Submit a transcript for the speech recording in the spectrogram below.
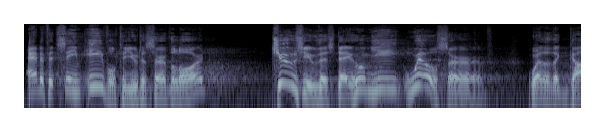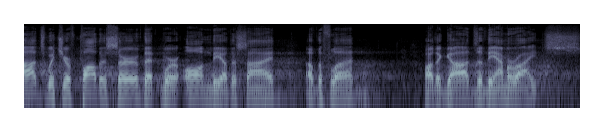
And if it seem evil to you to serve the Lord, choose you this day whom ye will serve, whether the gods which your fathers served that were on the other side of the flood, or the gods of the Amorites,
